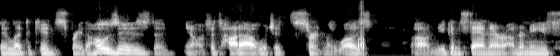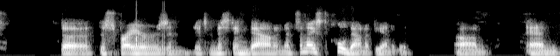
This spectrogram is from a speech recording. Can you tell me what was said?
They let the kids spray the hoses. The you know if it's hot out, which it certainly was, um, you can stand there underneath the the sprayers and it's misting down and it's a nice cool down at the end of it. Um, and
